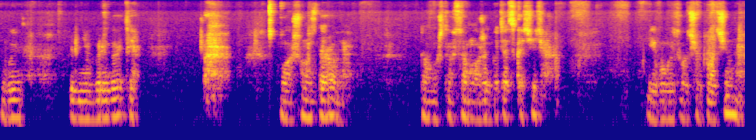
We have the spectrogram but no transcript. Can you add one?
вы пренебрегаете вашему здоровью, потому что все может быть отскочить и будет очень плачевно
